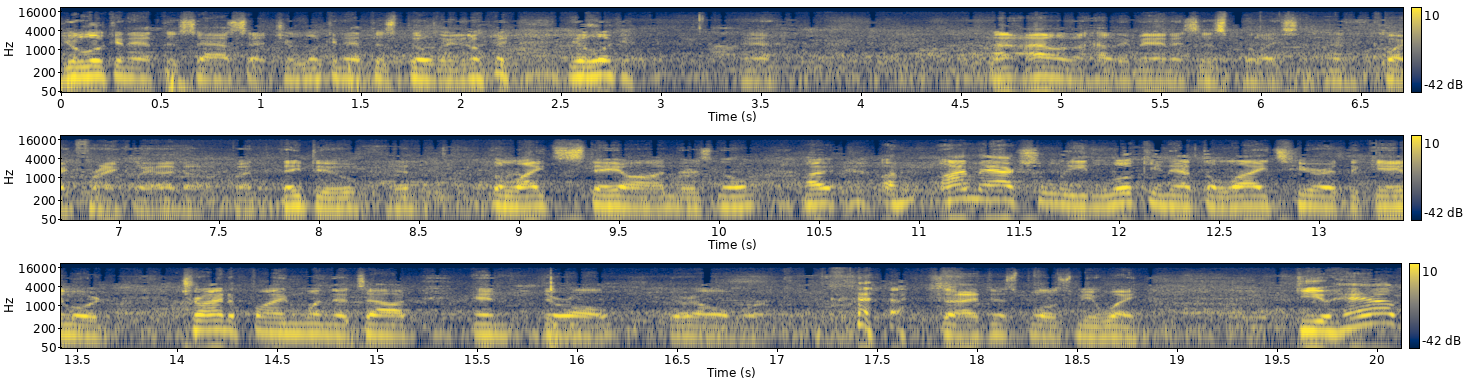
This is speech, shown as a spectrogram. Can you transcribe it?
you're looking at this asset, you're looking at this building, you're looking, yeah. I, I don't know how they manage this place. Uh, quite frankly, I don't, but they do. And the lights stay on. There's no. I, I'm, I'm actually looking at the lights here at the Gaylord, trying to find one that's out, and they're all they're all at work. so that just blows me away. Do you have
